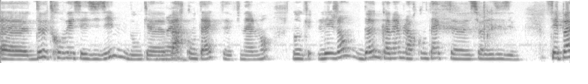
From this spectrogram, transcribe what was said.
Euh, de trouver ses usines, donc euh, Ouais. par contact, euh, finalement. Donc, les gens donnent quand même leur contact euh, sur les usines. C'est pas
